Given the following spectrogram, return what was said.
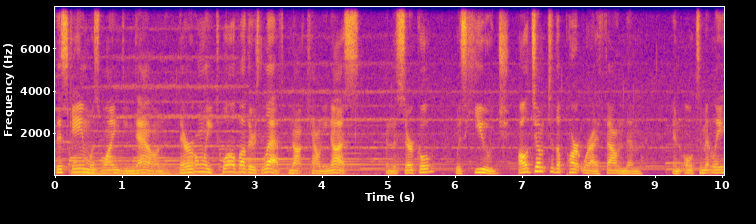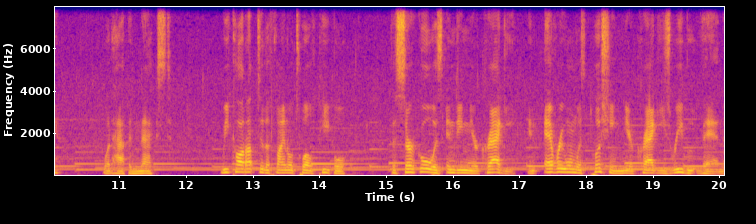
This game was winding down. There are only 12 others left, not counting us, and the circle was huge. I'll jump to the part where I found them, and ultimately, what happened next. We caught up to the final 12 people, the circle was ending near Craggy, and everyone was pushing near Craggy's reboot van.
